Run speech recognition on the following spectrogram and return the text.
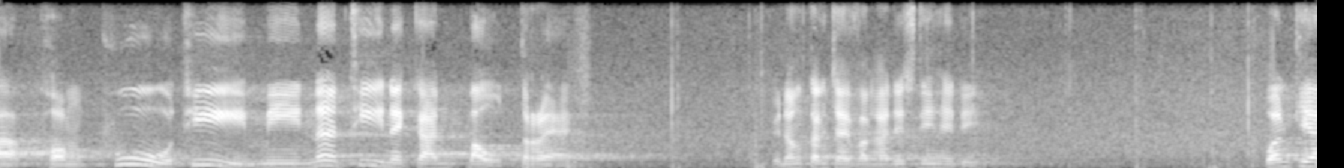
ากของผู้ที่มีหน้าที่ในการเป่าแตรพี่น้องตั้งใจฟังฮะดิษนี้ให้ดี วันกิย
